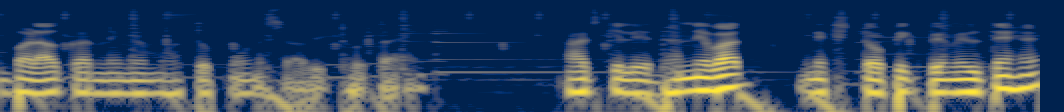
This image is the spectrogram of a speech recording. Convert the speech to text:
बड़ा करने में महत्वपूर्ण साबित होता है। आज के लिए धन्यवाद। नेक्स्ट टॉपिक पे मिलते हैं।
